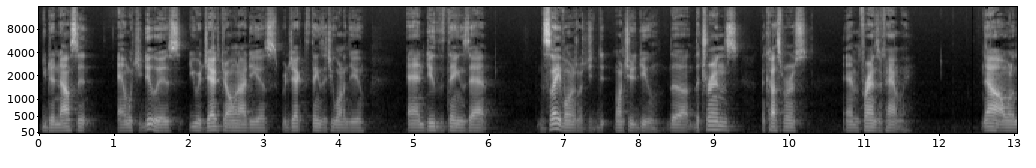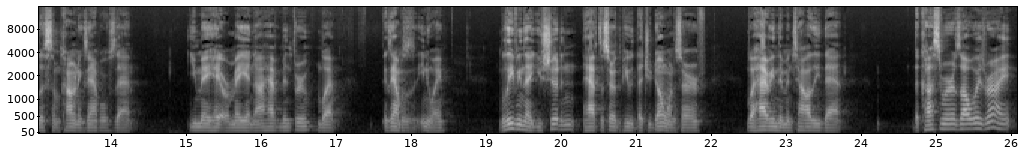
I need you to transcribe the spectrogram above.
you denounce it, and what you do is you reject your own ideas, reject the things that you want to do, and do the things that the slave owners want you, want you to do the, the trends, the customers, and friends and family. Now, I want to list some common examples that you may or may not have been through, but examples anyway, believing that you shouldn't have to serve the people that you don't want to serve, but having the mentality that the customer is always right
